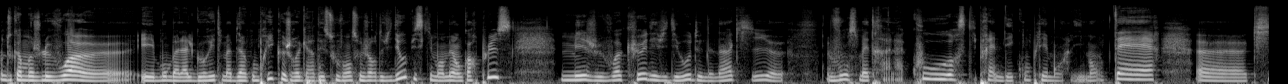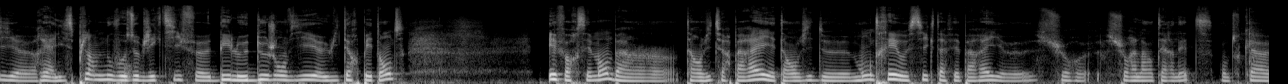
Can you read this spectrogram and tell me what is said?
En tout cas, moi je le vois, euh, et bon, bah l'algorithme a bien compris que je regardais souvent ce genre de vidéos, puisqu'il m'en met encore plus, mais je vois que des vidéos de nanas qui euh, vont se mettre à la course, qui prennent des compléments alimentaires, euh, qui réalisent plein de nouveaux objectifs dès le 2 janvier, 8 heures pétantes. Et forcément, ben, t'as envie de faire pareil et t'as envie de montrer aussi que t'as fait pareil sur, sur l'internet. En tout cas,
